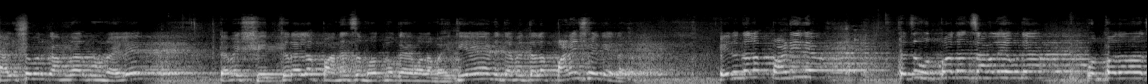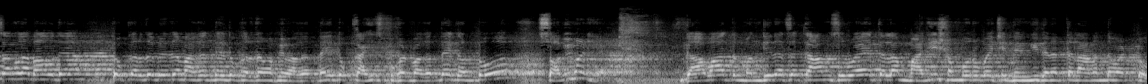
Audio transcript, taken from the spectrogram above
आयुष्यभर कामगार म्हणून राहिले. त्यामुळे शेतकऱ्याला पाण्याचं महत्त्व काय मला माहिती आहे आणि त्यामुळे त्याला पाण्याशिवाय घ्यायला लागत एकदा त्याला पाणी द्या. त्याचं उत्पादन चांगलं येऊ द्या. उत्पादनाला चांगला भाव द्या. तो कर्ज बिर्ज मागत नाही तो कर्जमाफी मागत नाही तो काहीच फुकट मागत नाही कारण तो स्वाभिमानी आहे. गावात मंदिराचं काम सुरू आहे त्याला माझी शंभर रुपयाची देणगी देण्यात त्याला आनंद वाटतो.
